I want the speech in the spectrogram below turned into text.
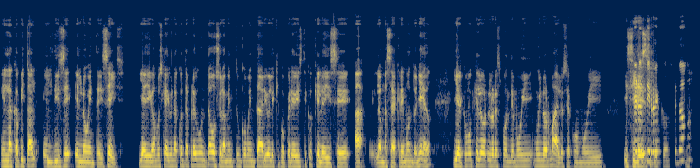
en la capital, él dice el 96. Y ahí digamos que hay una contrapregunta o solamente un comentario del equipo periodístico que le dice, ah, la masacre de Mondoñedo, y él como que lo, lo responde muy, muy normal, o sea, como muy pero sí recuerdo,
